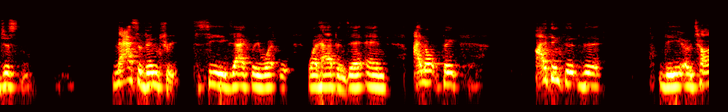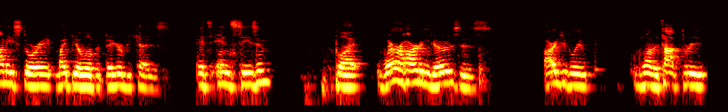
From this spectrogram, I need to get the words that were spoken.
just massive intrigue to see exactly what what happens. And I don't think I think that the the Ohtani story might be a little bit bigger because it's in season, but where Harden goes is arguably one of the top three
